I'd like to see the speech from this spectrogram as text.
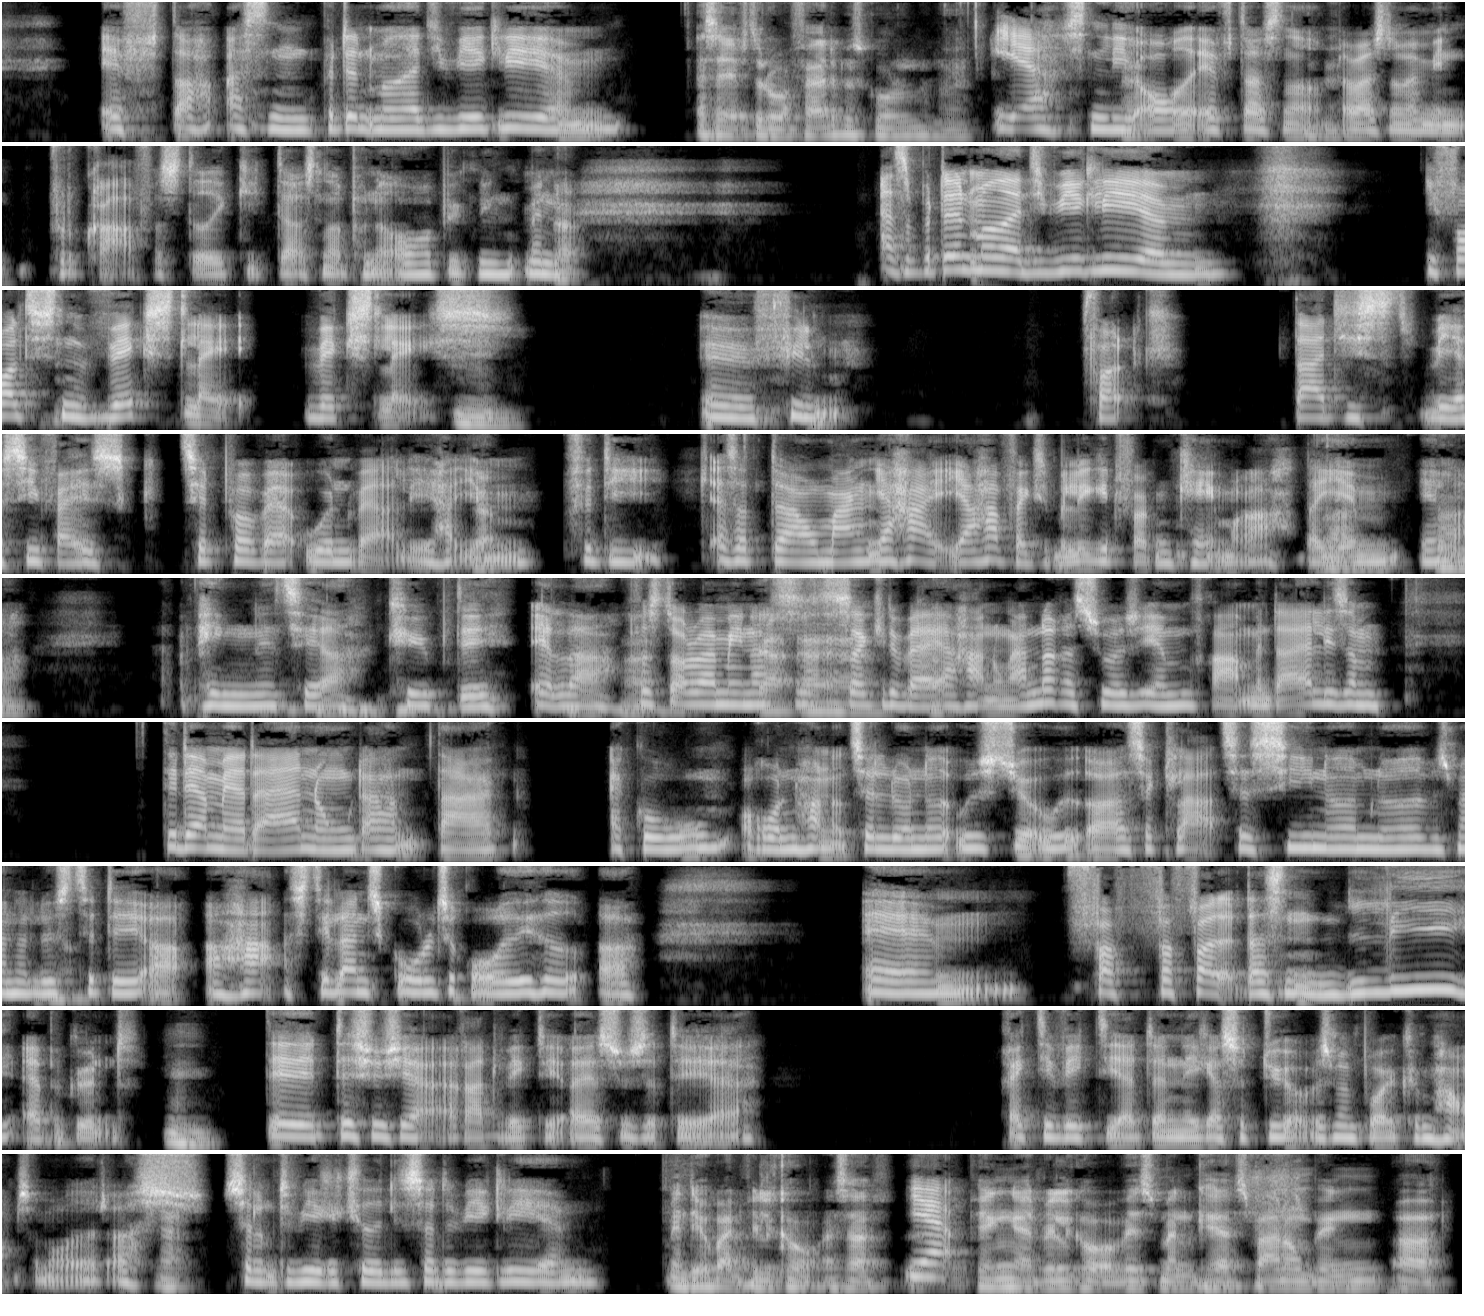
Efter, og sådan, på den måde er de virkelig... Øhm, Altså efter du var færdig på skolen? Eller? Ja, sådan lige Ja. året efter og sådan noget. Okay. Der var også noget med min fotograf, og stadig gik der også noget på noget overbygning. Men Ja. ja. altså på den måde er de virkelig, øhm, i forhold til sådan vækstlag, vækstlags mm. øh, film, folk, der er de, vil jeg sige, faktisk tæt på at være uundværlige herhjemme. Ja. Fordi altså, der er jo mange, jeg har, jeg har for eksempel ikke et fucking kamera derhjemme, Nej. eller Nej. Pengene til at købe det, eller Nej. forstår du, hvad jeg mener? Ja, Så, ja, ja, så kan det være, at jeg har nogle andre ressourcer hjemmefra, men der er ligesom det der med, at der er nogen, der, der er gode og rundhåndet til at låne noget udstyr ud, og også er klar til at sige noget om noget, hvis man har lyst til det, og, og har stiller en skole til rådighed, og øhm, for, for folk, der sådan lige er begyndt. Mm. Det, det synes jeg er ret vigtigt, og jeg synes, at det er rigtig vigtigt, at den ikke er så dyr, hvis man bor i Københavnsområdet også. Ja. Selvom det virker kedeligt, så er det virkelig... Øhm, Men det er jo bare et vilkår. Altså, Ja. penge er et vilkår, hvis man kan spare nogle penge, og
